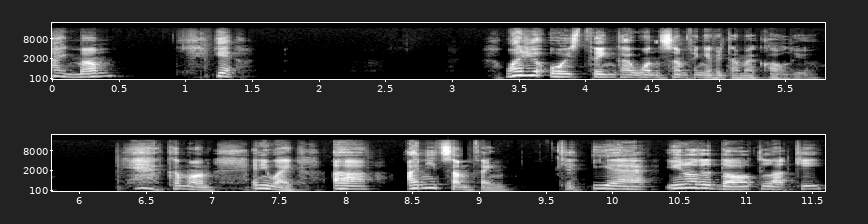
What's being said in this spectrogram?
Hi, Mum. Yeah. Why do you always think I want something every time I call you? Yeah, come on. Anyway, uh, I need something. Yeah, you know the dog, Lucky?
